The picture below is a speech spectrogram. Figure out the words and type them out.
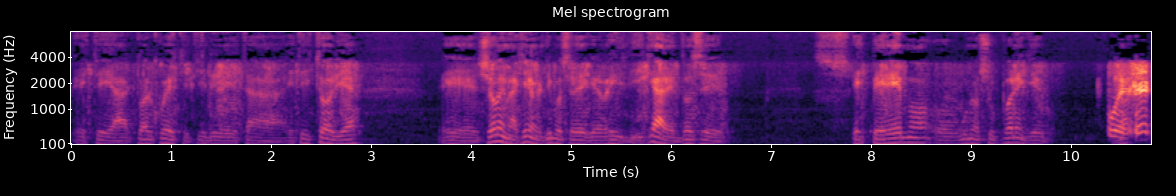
este actual juez que tiene esta, esta historia, eh, yo me imagino que el tipo se debe querer reivindicar, entonces esperemos, o uno supone que Puede va- ser.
